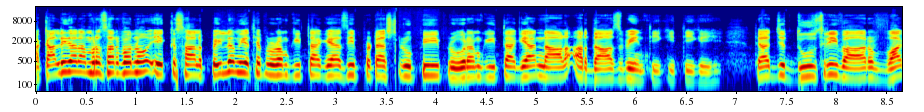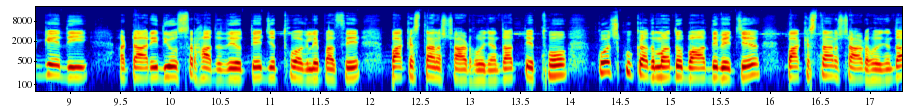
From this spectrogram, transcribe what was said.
ਅਕਾਲੀ ਦਲ ਅੰਮ੍ਰਿਤਸਰ ਵੱਲੋਂ 1 ਸਾਲ ਪਹਿਲਾਂ ਵੀ ਇੱਥੇ ਪ੍ਰੋਗਰਾਮ ਕੀਤਾ ਗਿਆ ਸੀ, ਪ੍ਰੋਟੈਸਟ ਰੂਪੀ ਪ੍ਰੋਗਰਾਮ ਕੀਤਾ ਗਿਆ, ਨਾਲ ਅਰਦਾਸ ਬੇਨਤੀ ਕੀਤੀ ਗਈ। ਤੇ ਅੱਜ ਦੂਸਰੀ ਵਾਰ ਵਾਗੇ ਦੀ ਅਟਾਰੀ ਦੀ ਉਸ ਸਰਹੱਦ ਦੇ ਉੱਤੇ ਜਿੱਥੋਂ ਅਗਲੇ ਪਾਸੇ ਪਾਕਿਸਤਾਨ ਸਟਾਰਟ ਹੋ ਜਾਂਦਾ ਤੇ ਇੱਥੋਂ ਕੁਝ ਕੁ ਕਦਮਾਂ ਤੋਂ ਬਾਅਦ ਦੇ ਵਿੱਚ ਪਾਕਿਸਤਾਨ ਸਟਾਰਟ ਹੋ ਜਾਂਦਾ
